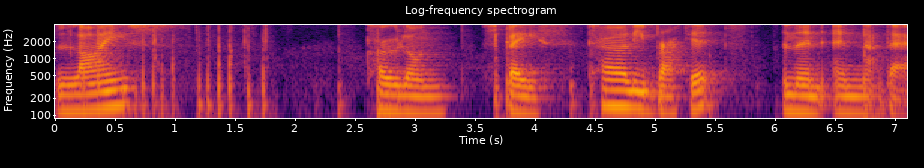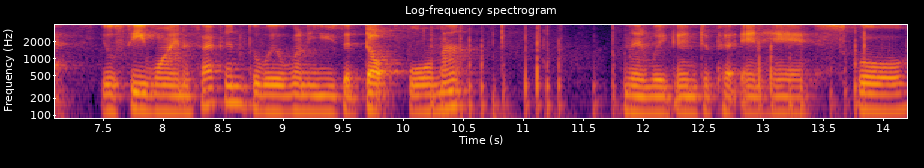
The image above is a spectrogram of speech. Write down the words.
lives colon space curly brackets and then end that there. You'll see why in a second because we're going to use the dot format and then we're going to put in here score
